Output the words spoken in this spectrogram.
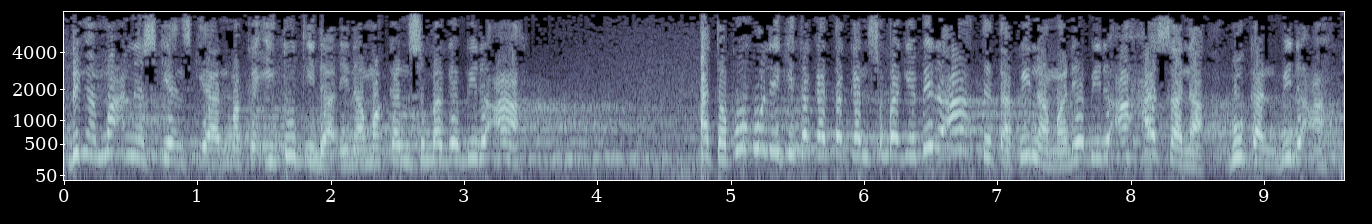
dengan makna sekian-sekian, maka itu tidak dinamakan sebagai bid'ah. Ataupun boleh kita katakan sebagai bid'ah, tetapi nama dia bid'ah hasanah, bukan bid'ah.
